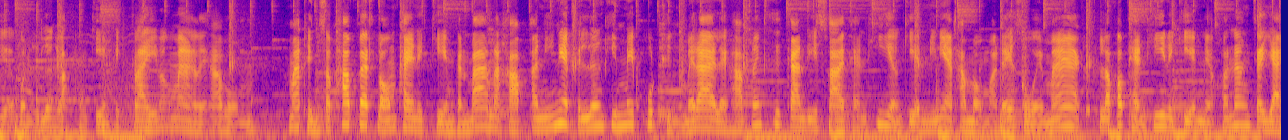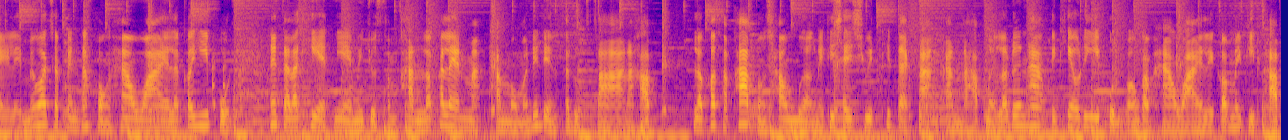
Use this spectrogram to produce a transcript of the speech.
เยอะกว่าในเรื่องหลักของเกมไปไกลมากๆเลยครับผม มาถึงสภาพแวดล้อมภายในเกมกันบ้างนะครับ อันนี้เนี่ยเป็นเรื่องที่ไม่พูดถึงไม่ได้เลยครับ นั่นคือการดีไซน์แผนที่ของเกมนี้เนี่ยทำออกมาได้สวยมาก แล้วก็แผนที่ในเกมเนี่ยเขานั่งจะใหญ่เลยไม่ว่าจะเป็นทั้งของฮาวายแล้วก็ญี่ปุ่น ในแต่ละเขตเนี่ยมีจุดสำคัญแล้วก็แลนด์มาร์คทำออกมาได้เด่นสะดุดตานะครับแล้วก็สภาพของชาวเมืองเนี่ยที่ใช้ชีวิตที่แตกต่างกันนะครับ เหมือนเราเดินทางไปเที่ยวที่ญี่ปุ่นพร้อมกับฮาวายเลยก็ไม่ผิดครับ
